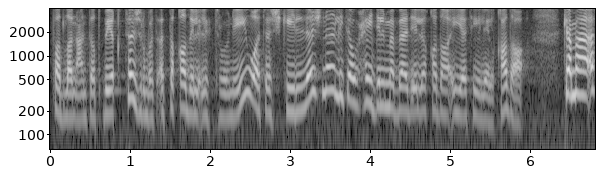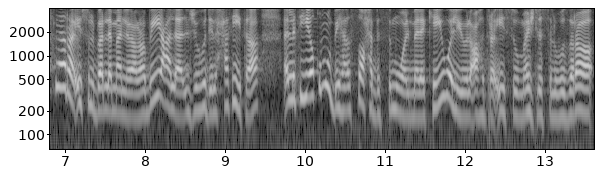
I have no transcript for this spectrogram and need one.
فضلا عن تطبيق تجربة التقاضي الإلكتروني وتشكيل لجنة لتوحيد المبادئ القضائية للقضاء. كما أثنى رئيس البرلمان العربي على الجهود الحثيثة التي يقوم بها صاحب السمو الملكي ولي العهد رئيس مجلس الوزراء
